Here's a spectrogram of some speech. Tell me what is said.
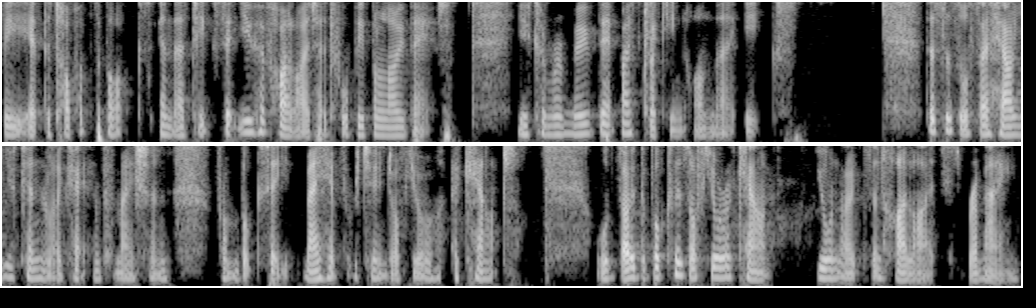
be at the top of the box and the text that you have highlighted will be below that. You can remove that by clicking on the X. This is also how you can locate information from books that may have returned off your account. Although the book is off your account, your notes and highlights remain.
